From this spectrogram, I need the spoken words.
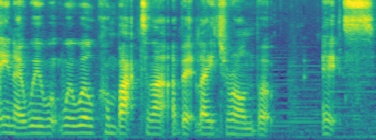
you know we we will come back to that a bit later on, but it's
